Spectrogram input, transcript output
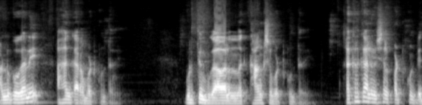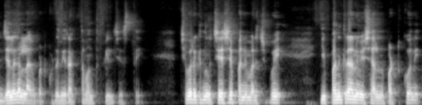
అనుకోగానే అహంకారం పట్టుకుంటుంది. గుర్తింపు కావాలన్న కాంక్ష పట్టుకుంటుంది. రకరకాల విషయాలు పట్టుకుంటే జలగల్లాగా పట్టుకుంటుంది. నీ రక్తం అంతా ఫీల్ చేస్తాయి. చివరికి నువ్వు చేసే పని మర్చిపోయి ఈ పనికిరాని విషయాలను పట్టుకొని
